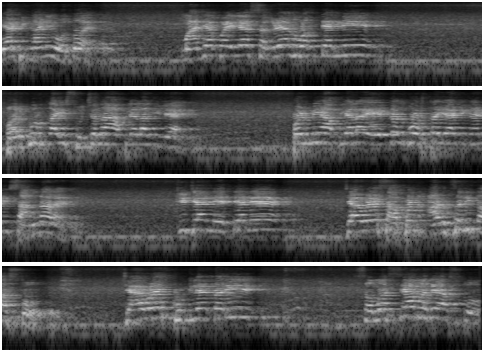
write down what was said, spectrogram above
या ठिकाणी होतोय. माझ्या पहिल्या सगळ्याच वक्त्यांनी भरपूर काही सूचना आपल्याला दिल्या आहेत. पण मी आपल्याला एकच गोष्ट या ठिकाणी सांगणार आहे की ज्या नेत्याने ज्या वेळेस आपण अडचणीत असतो ज्या वेळेस कुठल्या तरी समस्यामध्ये असतो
